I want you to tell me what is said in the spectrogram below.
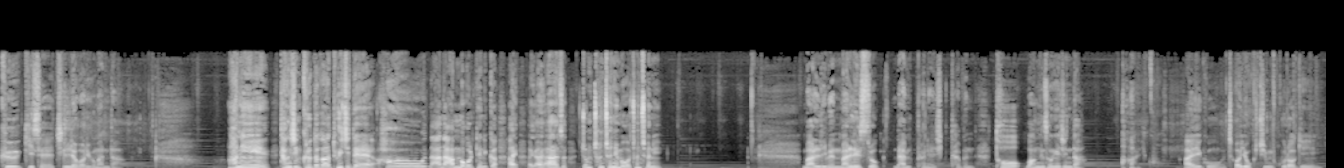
그 기세에 질려버리고 만다. 아니, 당신 그러다가 돼지 돼. 아우, 나는 안 먹을 테니까. 아, 아, 아, 알아서 좀 천천히 먹어, 천천히. 말리면 말릴수록 남편의 식탁은 더 왕성해진다. 아이고, 아이고, 저 욕심꾸러기.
